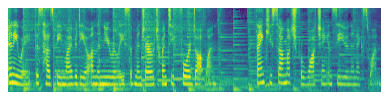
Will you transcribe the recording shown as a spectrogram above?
Anyway, this has been my video on the new release of Manjaro 24.1. Thank you so much for watching and see you in the next one.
